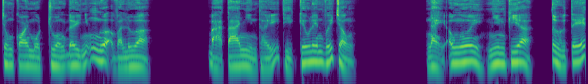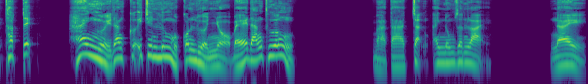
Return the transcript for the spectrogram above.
trông coi một chuồng đầy những ngựa và lừa. Bà ta nhìn thấy thì kêu lên với chồng. Này ông ơi, nhìn kia, tử tế thật đấy. Hai người đang cưỡi trên lưng một con lừa nhỏ bé đáng thương. Bà ta chặn anh nông dân lại. Này,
